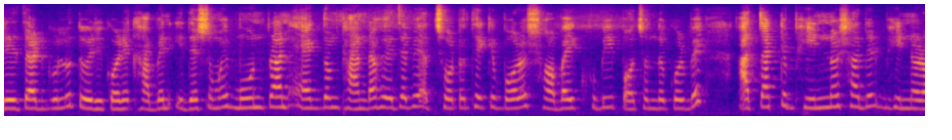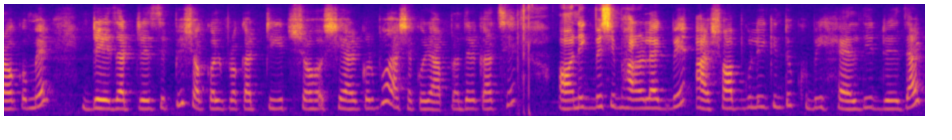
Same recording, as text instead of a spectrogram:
ডেজার্টগুলো তৈরি করে খাবেন। ঈদের সময় মন প্রাণ একদম ঠান্ডা হয়ে যাবে আর ছোট থেকে বড় সবাই খুবই পছন্দ করবে। আর চারটে ভিন্ন স্বাদের, ভিন্ন রকমের ডেজার্ট রেসিপি, সকল প্রকার টিপস সহ শেয়ার করব। আশা করি আপনাদের কাছে অনেক বেশি ভালো লাগবে। আর সবগুলি কিন্তু খুবই হেলদি ডেজার্ট।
